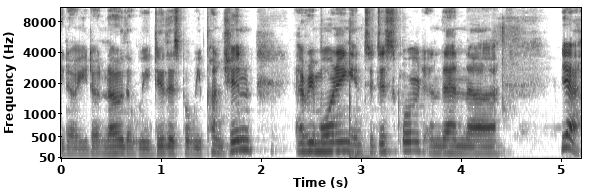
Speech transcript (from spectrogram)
you know you don't know that we do this but we punch in every morning into discord and then uh, yeah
